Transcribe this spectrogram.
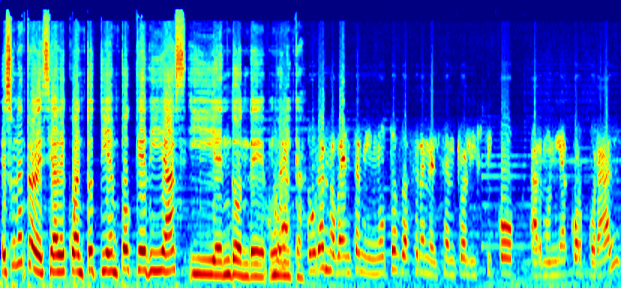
¿Es una travesía de cuánto tiempo, qué días y en dónde, Mónica? Dura 90 minutos, va a ser en el Centro Holístico Armonía Corporal.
